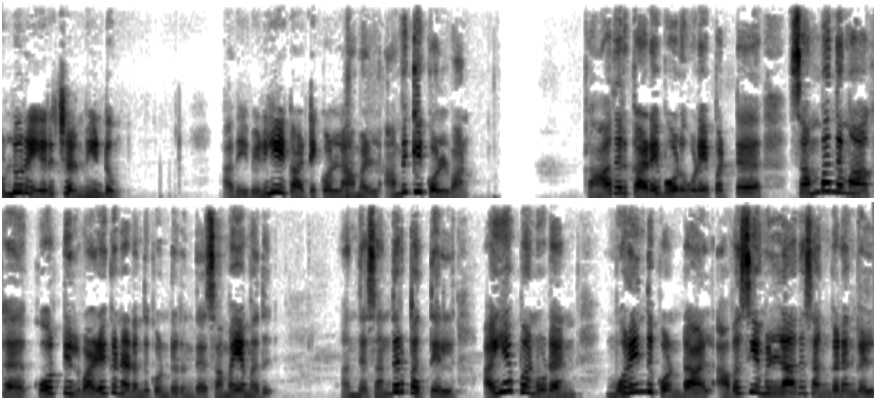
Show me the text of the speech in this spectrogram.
உள்ளுர எரிச்சல் மீண்டும். அதை வெளியே காட்டிக்கொள்ளாமல் அமுக்கிக் கொள்வான். காதர் கடைபோடு உடைப்பட்ட சம்பந்தமாக கோர்ட்டில் வழக்கு நடந்து கொண்டிருந்த சமயம் அது. அந்த சந்தர்ப்பத்தில் ஐயப்பனுடன் முறைந்து கொண்டால் அவசியமில்லாத சங்கடங்கள்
